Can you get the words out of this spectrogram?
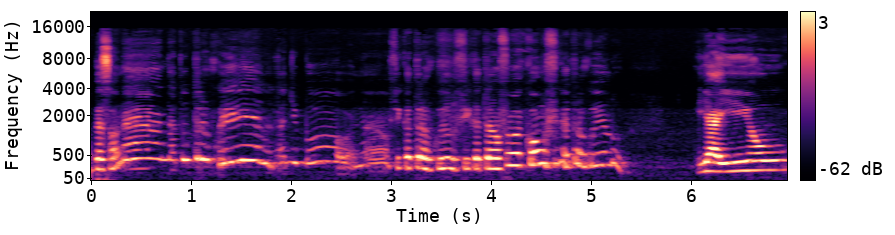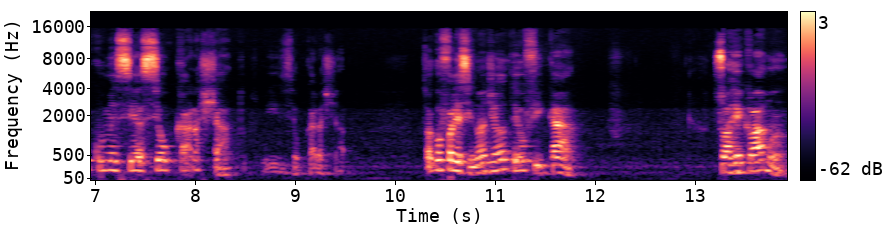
o pessoal, não, tá tudo tranquilo, tá de boa, não, fica tranquilo, fica tranquilo. Eu falei, como fica tranquilo? E aí eu comecei a ser o cara chato. Ih, ser o cara chato. Só que eu falei assim, não adianta eu ficar só reclamando.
